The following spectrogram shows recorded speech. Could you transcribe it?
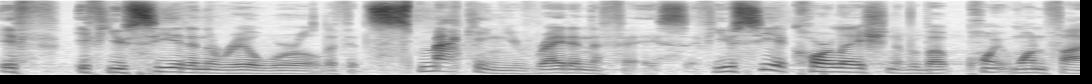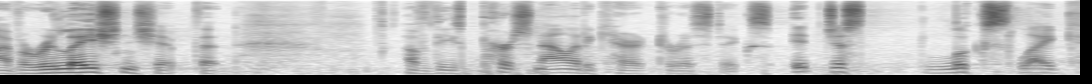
if, if you see it in the real world, if it's smacking you right in the face. If you see a correlation of about 0.15, a relationship that of these personality characteristics, it just looks like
